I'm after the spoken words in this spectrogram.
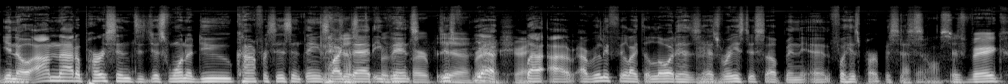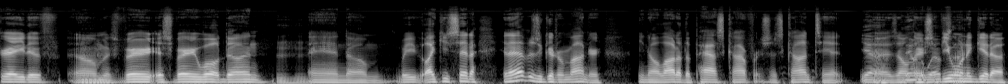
you know i'm not a person to just want to do conferences and things like that events purpose, just yeah. yeah, Right, right. but I, I really feel like the lord has has raised this up and, and for his purposes That's awesome. It's very creative. Um, It's very it's very well done, Mhm. and um, we like you said uh, that was a good reminder. You know, a lot of the past conferences content Yeah, uh, is on there. the So if you want to get a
